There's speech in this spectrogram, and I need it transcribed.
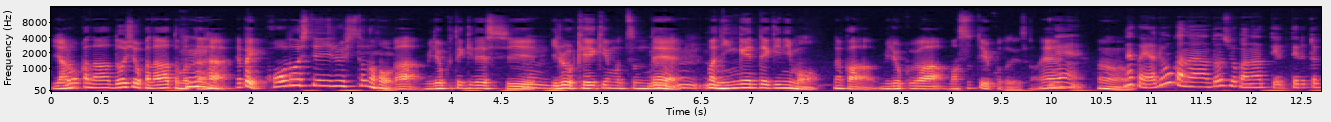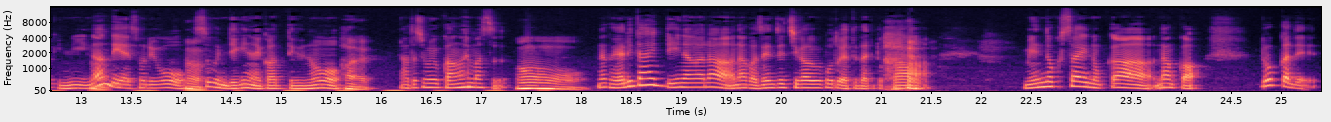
やろうかな、どうしようかなと思ったら、やっぱり行動している人の方が魅力的ですし、うん。いろいろ経験も積んで、うんうんうん。まあ人間的にも、なんか魅力が増すということですよね。ね。うん。なんかやろうかな、どうしようかな？って言ってる時に、ん。なんでそれうんをすぐにできないかっていうのを、はい。私もよく考えます。うん。なんかやりたいって言いながら、なんか全然違うことをやってたりとか、めんどくさいのか、なんか、どっかで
